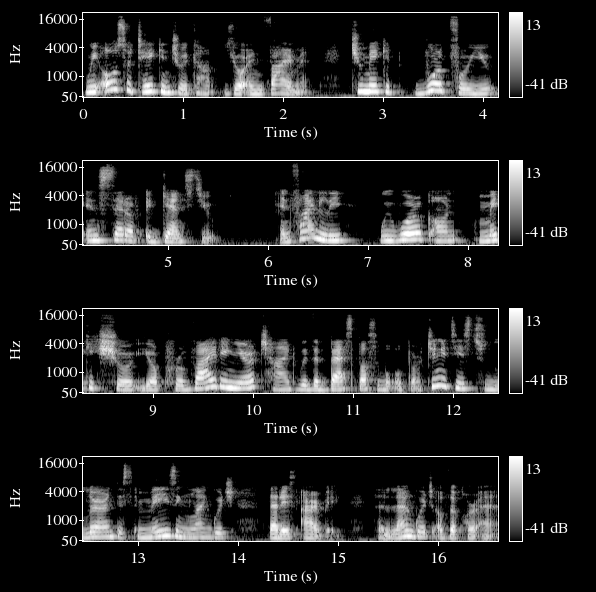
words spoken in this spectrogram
We also take into account your environment to make it work for you instead of against you. And finally, we work on making sure you're providing your child with the best possible opportunities to learn this amazing language that is Arabic, the language of the Quran.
